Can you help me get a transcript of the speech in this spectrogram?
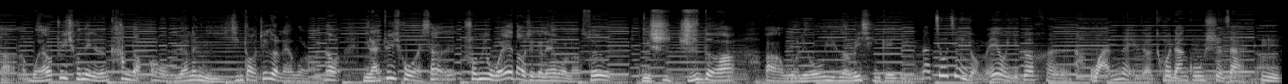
呃，我要追求那个人看到哦，原来你已经到这个 level 了，那你来追求我，像说明我也到这个 level 了，所以你是值得啊，我留一个微信给你。那究竟有没有一个很完美的脱单公式在呢？嗯。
